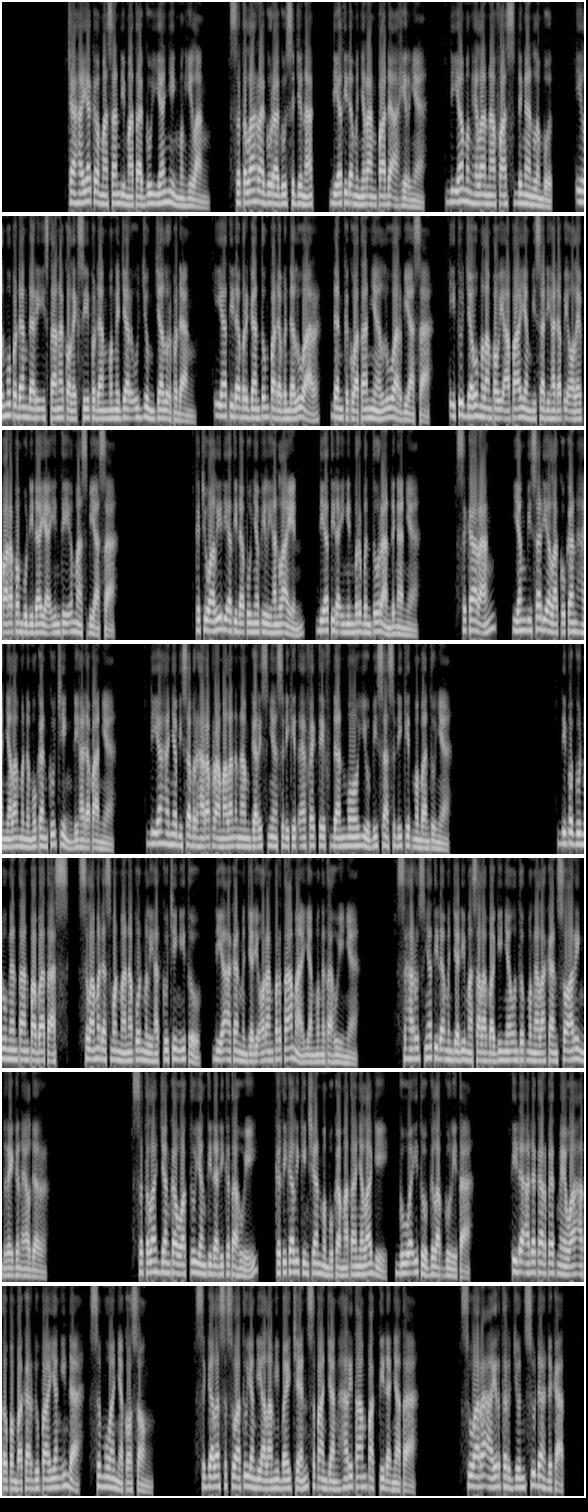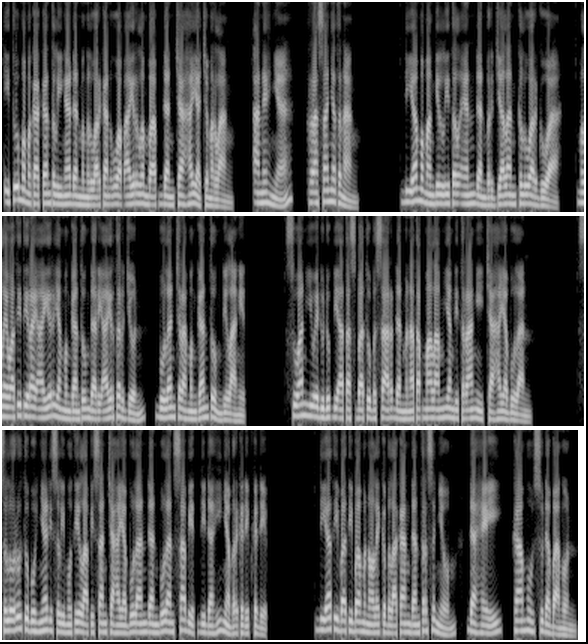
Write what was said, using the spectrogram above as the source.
Cahaya keemasan di mata Gu Yanying menghilang. Setelah ragu-ragu sejenak, dia tidak menyerang pada akhirnya. Dia menghela nafas dengan lembut. Ilmu pedang dari istana koleksi pedang mengejar ujung jalur pedang. Ia tidak bergantung pada benda luar, dan kekuatannya luar biasa. Itu jauh melampaui apa yang bisa dihadapi oleh para pembudidaya inti emas biasa. Kecuali dia tidak punya pilihan lain, dia tidak ingin berbenturan dengannya. Sekarang, yang bisa dia lakukan hanyalah menemukan kucing di hadapannya. Dia hanya bisa berharap ramalan enam garisnya sedikit efektif dan Mo Yu bisa sedikit membantunya. Di pegunungan tanpa batas, selama Dasmon mana pun melihat kucing itu, dia akan menjadi orang pertama yang mengetahuinya. Seharusnya tidak menjadi masalah baginya untuk mengalahkan Soaring Dragon Elder. Setelah jangka waktu yang tidak diketahui, ketika Li Qingshan membuka matanya lagi, gua itu gelap gulita. Tidak ada karpet mewah atau pembakar dupa yang indah, semuanya kosong. Segala sesuatu yang dialami Bai Chen sepanjang hari tampak tidak nyata. Suara air terjun sudah dekat. Itu memekakan telinga dan mengeluarkan uap air lembab dan cahaya cemerlang. Anehnya, rasanya tenang. Dia memanggil Little N dan berjalan keluar gua. Melewati tirai air yang menggantung dari air terjun, bulan cerah menggantung di langit. Suan Yue duduk di atas batu besar dan menatap malam yang diterangi cahaya bulan. Seluruh tubuhnya diselimuti lapisan cahaya bulan dan bulan sabit di dahinya berkedip-kedip. Dia tiba-tiba menoleh ke belakang dan tersenyum, Dahei, kamu sudah bangun.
